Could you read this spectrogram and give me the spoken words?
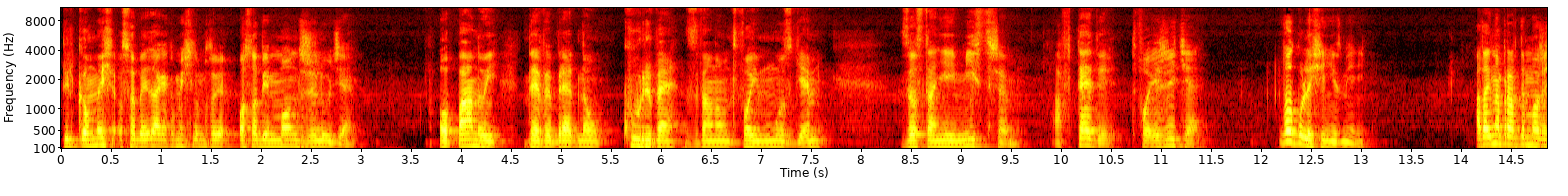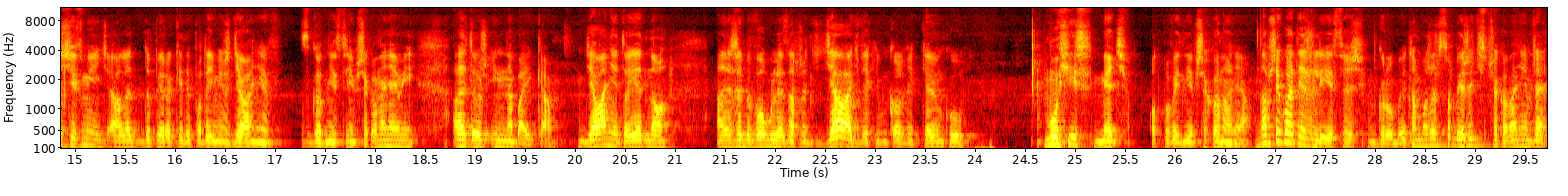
tylko myśl o sobie tak, jak myślą sobie, o sobie mądrzy ludzie. Opanuj tę wybredną kurwę zwaną twoim mózgiem, zostań jej mistrzem, a wtedy twoje życie w ogóle się nie zmieni. A tak naprawdę może się zmienić, ale dopiero kiedy podejmiesz działanie zgodnie z tymi przekonaniami, ale to już inna bajka. Działanie to jedno, ale żeby w ogóle zacząć działać w jakimkolwiek kierunku, musisz mieć odpowiednie przekonania. Na przykład, jeżeli jesteś gruby, to możesz sobie żyć z przekonaniem, że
